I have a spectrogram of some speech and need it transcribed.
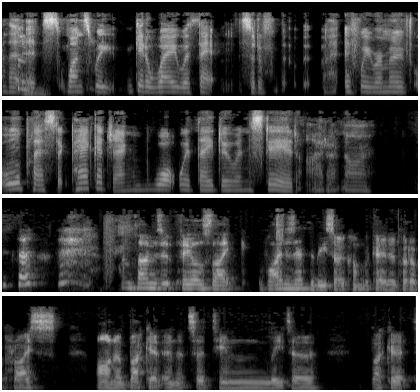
that hmm. it's once we get away with that sort of if we removed all plastic packaging what would they do instead? I don't know. Sometimes it feels like why does it have to be so complicated put a price on a bucket and it's a 10 liter bucket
